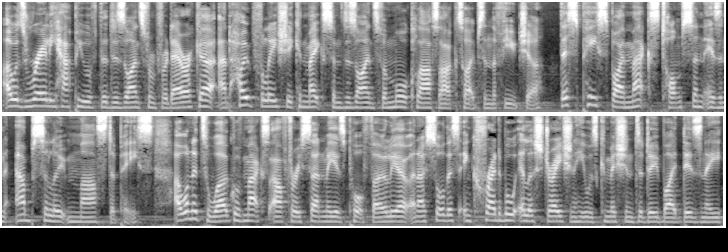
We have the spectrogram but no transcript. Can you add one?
I was really happy with the designs from Frederika and hopefully she can make some designs for more class archetypes in the future. This piece by Max Thompson is an absolute masterpiece. I wanted to work with Max after he sent me his portfolio and I saw this incredible illustration he was commissioned to do by Disney.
